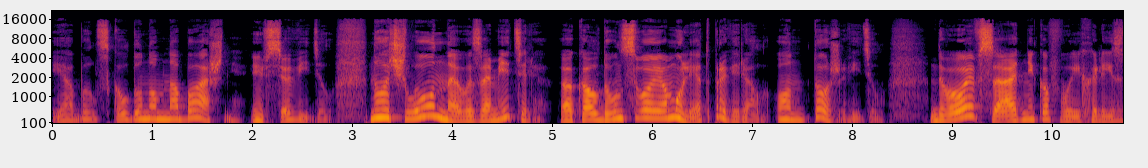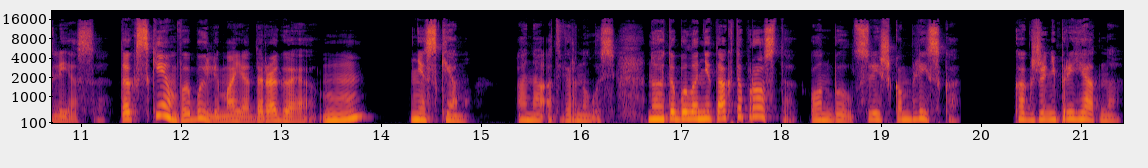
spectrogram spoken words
Я был с колдуном на башне и все видел. Ночь лунная, вы заметили? А колдун свой амулет проверял. Он тоже видел. Двое всадников выехали из леса. Так с кем вы были, моя дорогая? М? Ни с кем. Она отвернулась. Но это было не так-то просто. Он был слишком близко. Как же неприятно,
